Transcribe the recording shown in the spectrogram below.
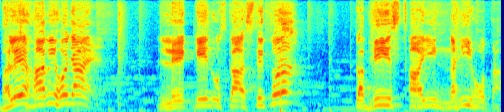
भले हावी हो जाए, लेकिन उसका अस्तित्व कभी स्थायी नहीं होता।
